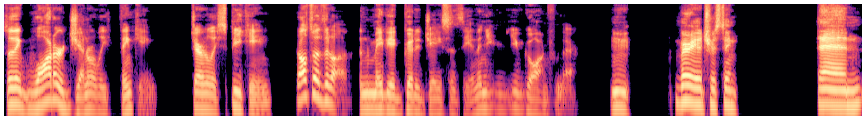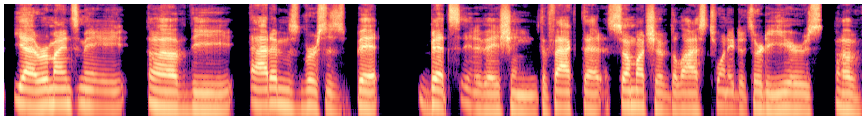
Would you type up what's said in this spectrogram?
So I think water, generally thinking, generally speaking, it also has a, maybe a good adjacency, and then you you go on from there. Mm, very interesting. And yeah, it reminds me of the atoms versus bit bits innovation. The fact that so much of the last twenty to thirty years of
